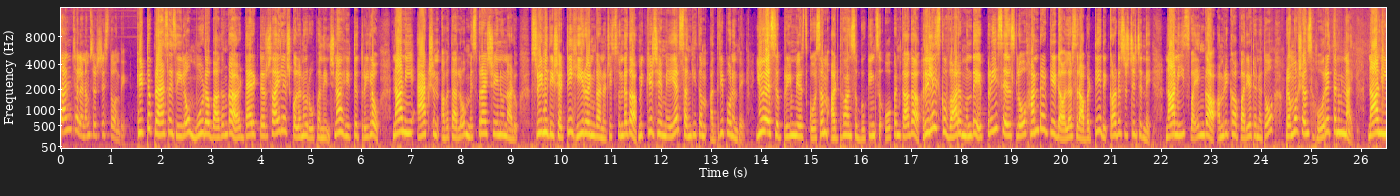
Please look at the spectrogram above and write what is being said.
సంచలనం సృష్టిస్తోంది. హిట్ ఫ్రాంచైజీలో మూడో భాగంగా డైరెక్టర్ శైలేష్ కొలను రూపొందించిన హిట్ త్రీలో నాని యాక్షన్ అవతార్లో మిస్ప్రైజ్ చేయనున్నాడు. శ్రీనిధి శెట్టి హీరోయిన్గా నటిస్తుండగా మిక్కీజే మేయర్ సంగీతం అదిరిపోనుంది. యుఎస్ ప్రీమియర్స్ కోసం అడ్వాన్స్ బుకింగ్స్ ఓపెన్ కాగా రిలీజ్కు వారం ముందే ప్రీ సేల్స్లో హండ్రెడ్ కే డాలర్స్ రాబట్టి రికార్డు సృష్టించింది. నాని స్వయంగా అమెరికా పర్యటనతో ప్రమోషన్స్ హోరెత్తనున్నాయి. Nani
